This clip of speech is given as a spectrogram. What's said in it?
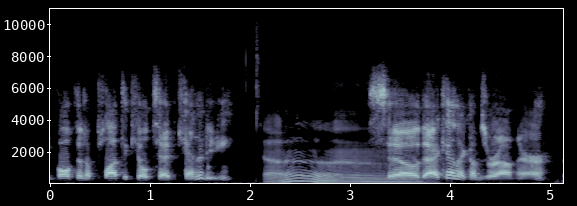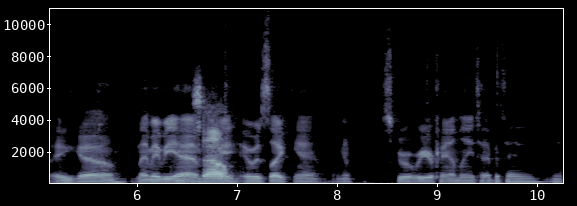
involved in a plot to kill Ted Kennedy. ah, So that kind of comes around there. there you go. That maybe yeah, So- maybe it was like yeah, you know, screw over your family type of thing. Yeah.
